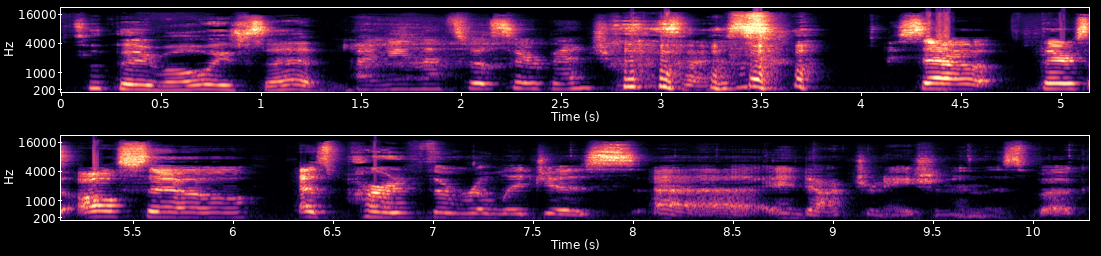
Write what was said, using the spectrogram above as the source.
That's what they've always said. I mean that's what Sir Benjamin says. So there's also, as part of the religious uh, indoctrination in this book,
